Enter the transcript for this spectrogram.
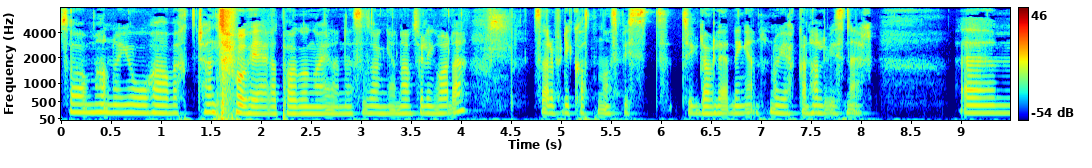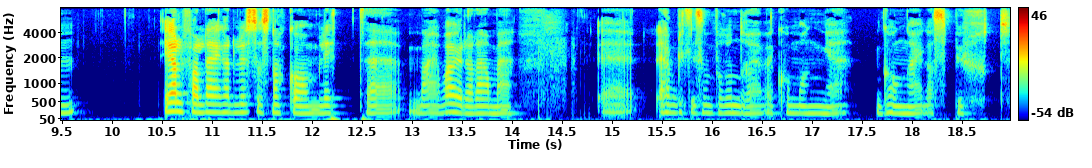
som han og Jo har vært kjent for å gjøre et par ganger i denne sesongen av Tvillingrådet, så er det fordi katten har spist tygdeavledningen. Nå gikk han heldigvis ned. Um, ehm, Iallfall det jeg hadde lyst til å snakke om litt uh, mer, var jo det der med uh, Jeg har blitt liksom forundra over hvor mange ganger jeg har spurt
